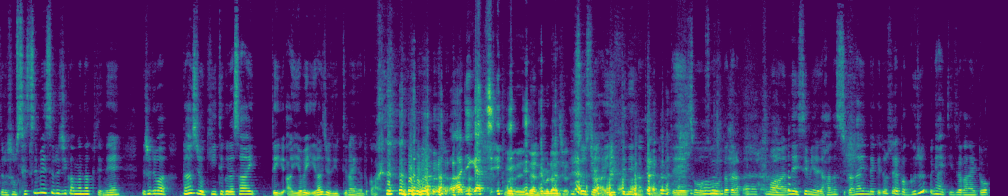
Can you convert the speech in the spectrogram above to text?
だからその説明する時間がなくてね、でそれはラジオ聞いてくださいってあやべえラジオで言ってないなとか。ありがち。何でもラジオでそうそうあ言ってねえなと思って。そうそう。だからまあねセミナーで話すしかないんだけどそれやっぱグループに入っていただかないと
